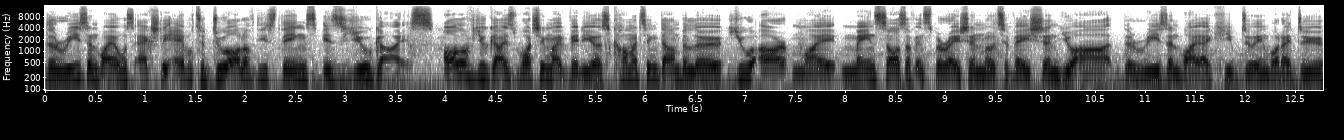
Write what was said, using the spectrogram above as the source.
the reason why I was actually able to do all of these things is you guys. All of you guys watching my videos, commenting down below, you are my main source of inspiration, motivation. You are the reason why I keep doing what I do.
